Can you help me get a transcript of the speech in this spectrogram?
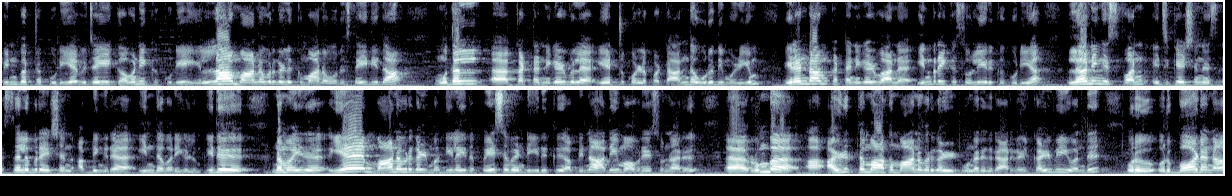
பின்பற்றக்கூடிய விஜயை கவனிக்கக்கூடிய எல்லா மாணவர்களுக்குமான ஒரு செய்தி தான் முதல் கட்ட நிகழ்வில் ஏற்றுக்கொள்ளப்பட்ட அந்த உறுதிமொழியும் இரண்டாம் கட்ட நிகழ்வான இன்றைக்கு சொல்லி இருக்கக்கூடிய learning is fun education is celebration அப்படிங்கிற இந்த வரிகளும். இது நம்ம இது ஏன் மாணவர்கள் மத்தியில் இதை பேச வேண்டி இருக்கு அப்படின்னா அதையும் அவரே சொன்னார். ரொம்ப அழுத்தமாக மாணவர்கள் உணர்கிறார்கள். கல்வி வந்து ஒரு ஒரு பேர்டனா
